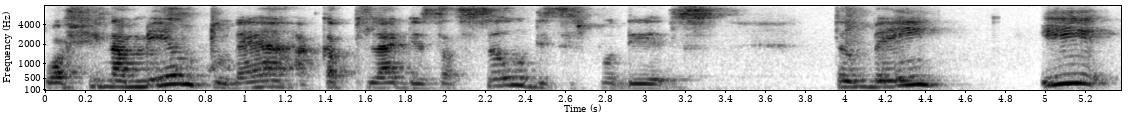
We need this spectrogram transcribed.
o afinamento, né, a capilarização desses poderes também, e,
